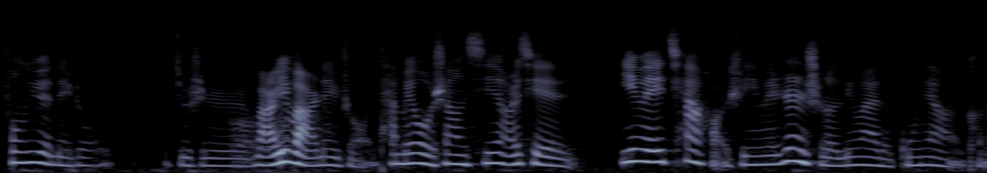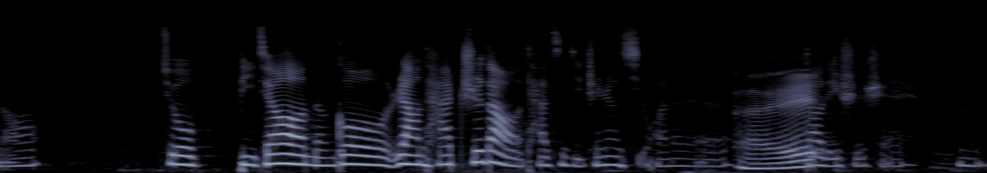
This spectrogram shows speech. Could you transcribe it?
风月那种，就是玩一玩那种，他没有上心，而且因为恰好是因为认识了另外的姑娘，可能就比较能够让他知道他自己真正喜欢的人哎，到底是谁。嗯，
